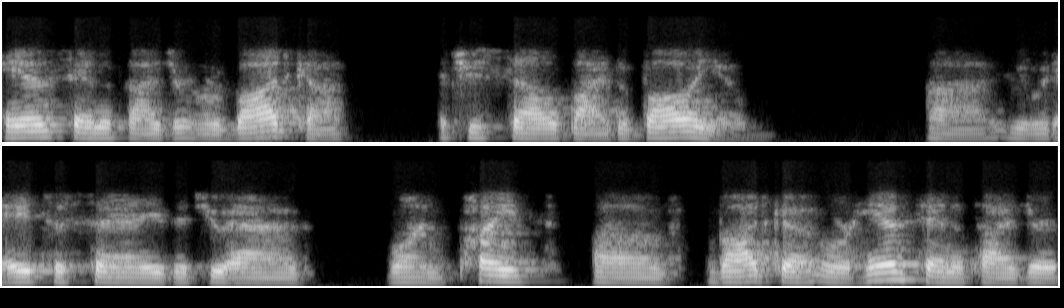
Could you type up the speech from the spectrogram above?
hand sanitizer or vodka that you sell by the volume. Uh, you would hate to say that you have one pint of vodka or hand sanitizer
